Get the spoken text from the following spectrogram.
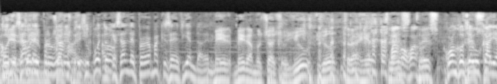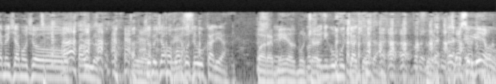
Con el programa. el presupuesto. Aunque sale del programa, que se defienda. Mira, muchachos, yo traje tres... Juan José Buscalia me llamo yo, Paulo. Yo me llamo Juan José Buscalia. Para mí es muchacho. No soy ningún muchacho ya. ya soy viejo.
